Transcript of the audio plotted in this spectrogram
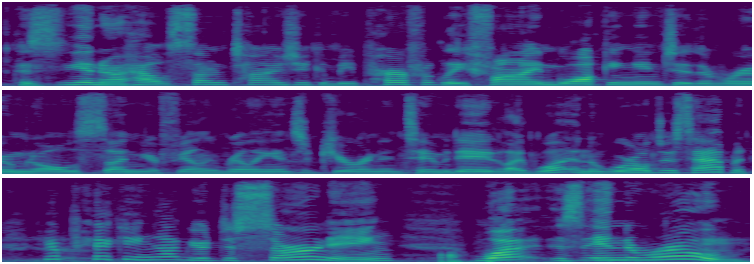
because you know how sometimes you can be perfectly fine walking into the room and all of a sudden you're feeling really insecure and intimidated like what in the world just happened? You're picking up you're discerning what is in the room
